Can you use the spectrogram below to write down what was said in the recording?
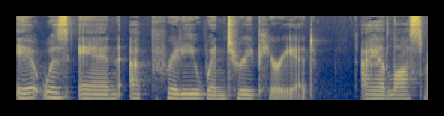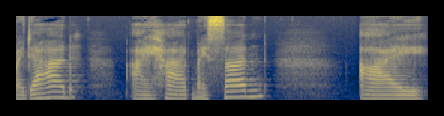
it was in a pretty wintry period. I had lost my dad. I had my son. I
